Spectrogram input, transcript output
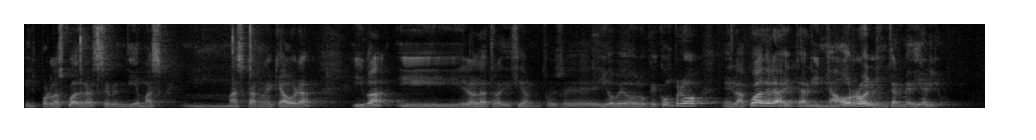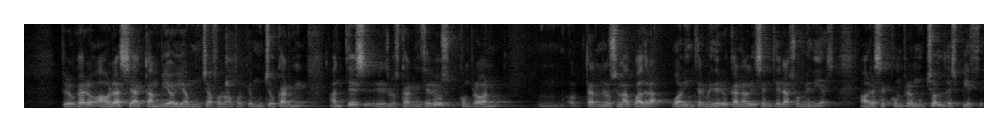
ir por las cuadras, se vendía más, más carne que ahora, iba y era la tradición. Pues eh, yo veo lo que compro en la cuadra y tal, y me ahorro el intermediario. Pero claro, ahora se ha cambiado ya mucha forma, porque mucho carne... antes eh, los carniceros compraban mm, terneros en la cuadra o al intermediario canales enteras o medias. Ahora se compra mucho al despiece.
